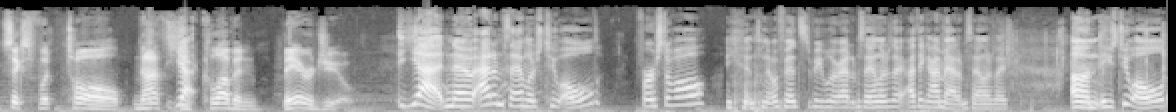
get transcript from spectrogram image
six foot tall Nazi Yeah. clubbing bear Jew. Yeah, no, Adam Sandler's too old. First of all, no offense to people who are Adam Sandler's age. I think I'm Adam Sandler's age. Um, he's too old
